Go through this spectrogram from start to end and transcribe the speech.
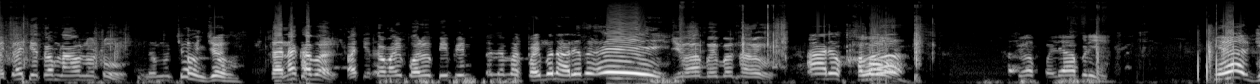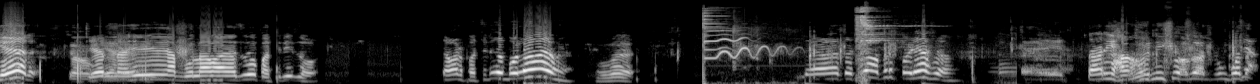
એ તું ચેતરામ લાવો લોટો. ચો જો તને ખબર? આ ચેતરામ મારી પર પી પીને એટલે મારા ભાઈ બન હાર્યા તો એ જો આ ભાઈબંધ તારો. આ રહ્યો ખલો જો પડ્યા આપડી. ઘેર ઘેર. ઘેર નહીં આ બોલાવા આવ્યા છું ભત્રીજો. તમારો ભત્રીજો બોલાવા? હવે. તો જો આપણે પડ્યા છે. તારી હાની શું આગળ તું બોલ્યા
